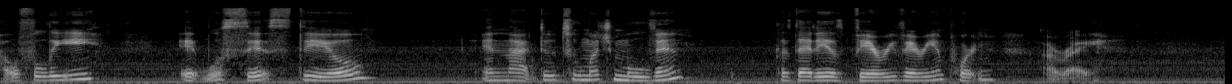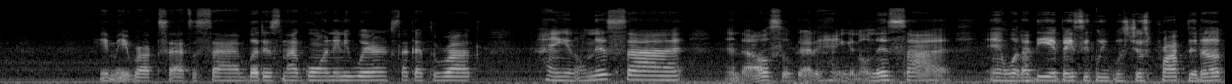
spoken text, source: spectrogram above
Hopefully it will sit still and not do too much moving because that is very very important. All right. It may rock side to side but it's not going anywhere so I got the rock hanging on this side and I also got it hanging on this side and what I did basically was just propped it up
